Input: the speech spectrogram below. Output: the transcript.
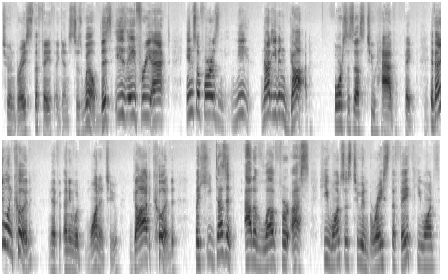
to embrace the faith against his will. This is a free act, insofar as ne- not even God forces us to have faith. If anyone could, and if anyone wanted to, God could, but He doesn't out of love for us. He wants us to embrace the faith. He wants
